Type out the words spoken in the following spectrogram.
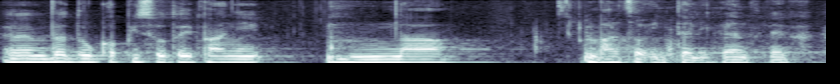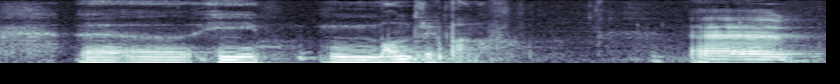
według opisu tej pani mm, na bardzo inteligentnych e, i mądrych panów. E,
